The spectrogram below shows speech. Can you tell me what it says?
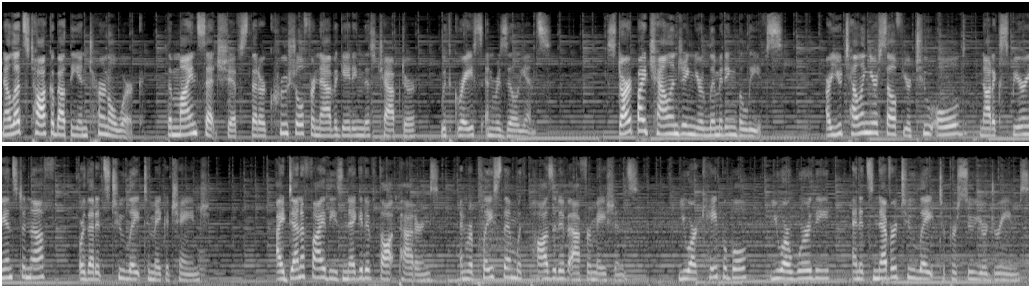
Now let's talk about the internal work, the mindset shifts that are crucial for navigating this chapter with grace and resilience. Start by challenging your limiting beliefs. Are you telling yourself you're too old, not experienced enough, or that it's too late to make a change? Identify these negative thought patterns and replace them with positive affirmations. You are capable, you are worthy, and it's never too late to pursue your dreams.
